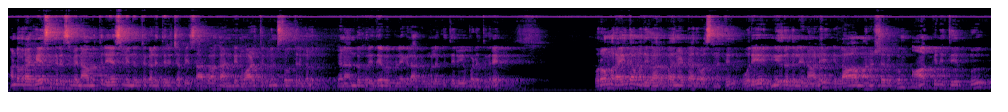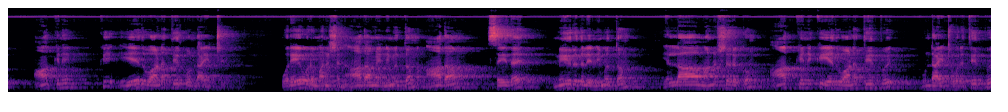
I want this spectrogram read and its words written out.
ஆண்டவராக இயேசு கிறிஸ்துவின் நாமத்தில் இயேசுவின் நித்துக்களை திருச்சபை சார்பாக அன்பின் வாழ்த்துக்களும் ஸ்தோத்திரங்களும் என் அன்புக்குரிய தேவ பிள்ளைகளாக உங்களுக்கு தெரியப்படுத்துகிறேன் ரோமர் ஐந்தாம் அதிகாரம் பதினெட்டாவது வசனத்தில் ஒரே மீறுதலினாலே எல்லா மனுஷருக்கும் ஆக்கினி தீர்ப்பு ஆக்கினிக்கு ஏதுவான தீர்ப்பு உண்டாயிற்று. ஒரே ஒரு மனுஷன் ஆதாமை நிமித்தம் ஆதாம் செய்த மீறுதலின் நிமித்தம் எல்லா மனுஷருக்கும் ஆக்கினிக்கு ஏதுவான தீர்ப்பு உண்டாயிற்று. ஒரு தீர்ப்பு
